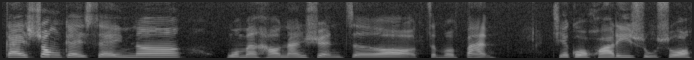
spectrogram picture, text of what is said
该送给谁呢？我们好难选择哦，怎么办？结果花栗鼠说：“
